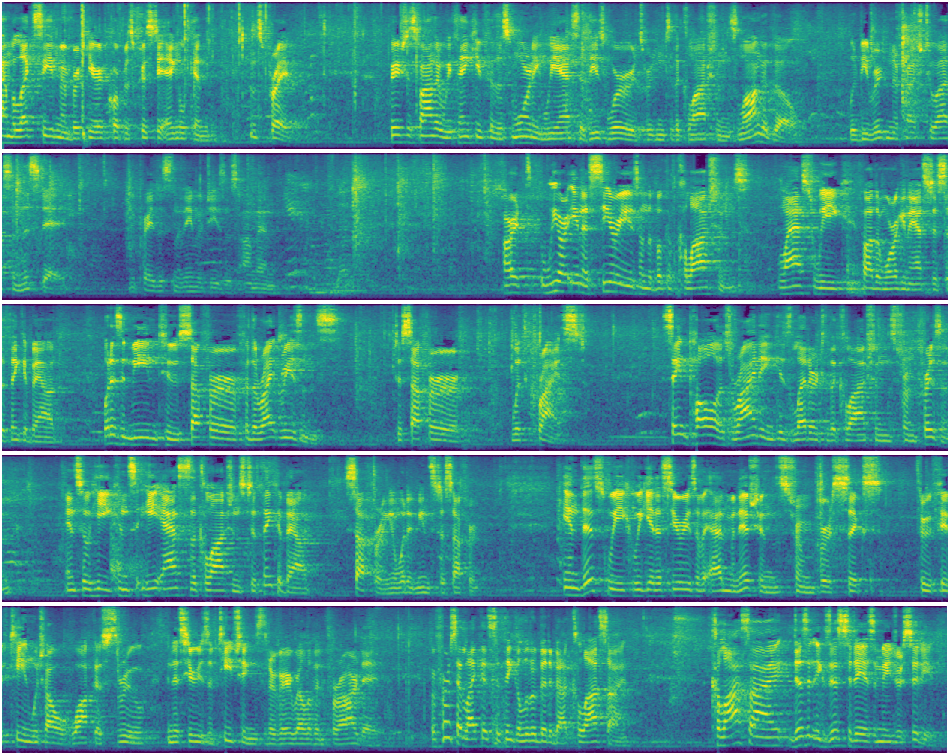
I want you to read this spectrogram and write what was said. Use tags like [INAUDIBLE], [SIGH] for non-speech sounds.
I'm Alexi, member here at Corpus Christi Anglican. Let's pray. Gracious Father, we thank you for this morning. We ask that these words written to the Colossians long ago would be written afresh to us in this day. We pray this in the name of Jesus. Amen. Art, we are in a series on the book of Colossians. Last week, Father Morgan asked us to think about what does it mean to suffer for the right reasons? To suffer with Christ. St. Paul is writing his letter to the Colossians from prison, and so he, he asks the Colossians to think about suffering and what it means to suffer. In this week, we get a series of admonitions from verse 6 through 15, which I'll walk us through in a series of teachings that are very relevant for our day. But first, I'd like us to think a little bit about Colossae. Colossae doesn't exist today as a major city.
